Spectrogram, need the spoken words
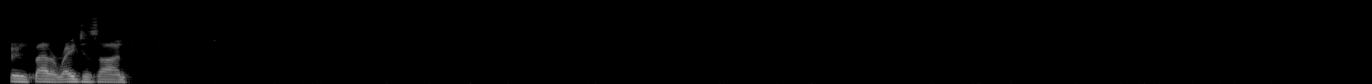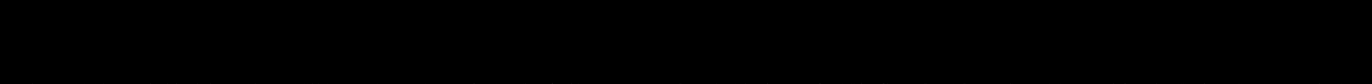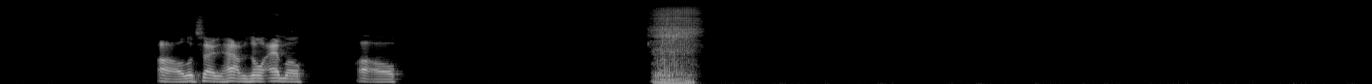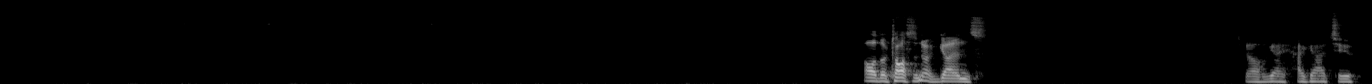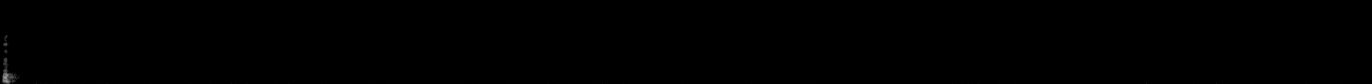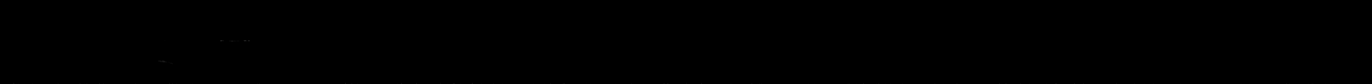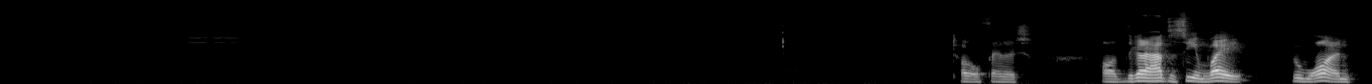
Fierce battle rages on. Oh, looks like it has no ammo. Uh oh. Oh, they're tossing their guns. Okay, I got you. total finish. Oh, they're gonna have to see him wait. Who won?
